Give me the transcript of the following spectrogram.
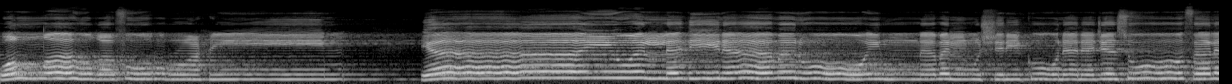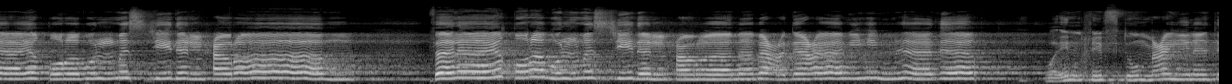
والله غفور رحيم. يا أيها الذين آمنوا إنما المشركون نجس فلا يقربوا المسجد الحرام فلا يقربوا المسجد الحرام بعد عامهم هذا. وإن خفتم عيلة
